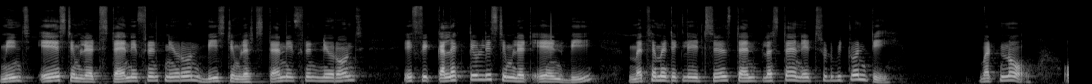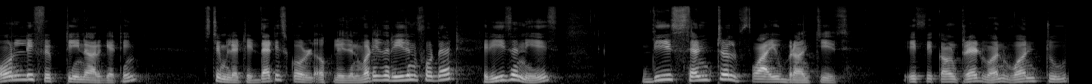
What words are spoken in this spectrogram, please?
means A stimulates 10 efferent neuron, B stimulates 10 efferent neurons. If we collectively stimulate A and B, mathematically it says 10 plus 10, it should be 20. But no, only 15 are getting stimulated. That is called occlusion. What is the reason for that? Reason is these central five branches if we count red one one two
